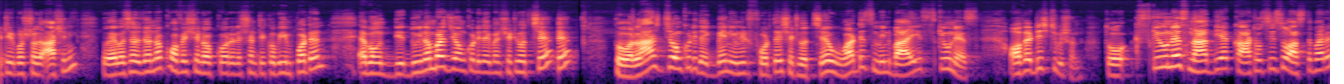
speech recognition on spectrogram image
এটির প্রশ্ন আসেনি। তো এবছরের জন্য কফিশিয়েন্ট অফ কোরিলেশনটি খুবই ইম্পর্টেন্ট এবং দুই নম্বর যে অঙ্কটি দেখবেন সেটি হচ্ছে, তো লাস্ট যে অঙ্কটি দেখবেন ইউনিট ফোরতে সেটি হচ্ছে what is mean by skewness of a distribution তো স্কিউনেস না দিয়ে কার্টোসিসও আসতে পারে,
